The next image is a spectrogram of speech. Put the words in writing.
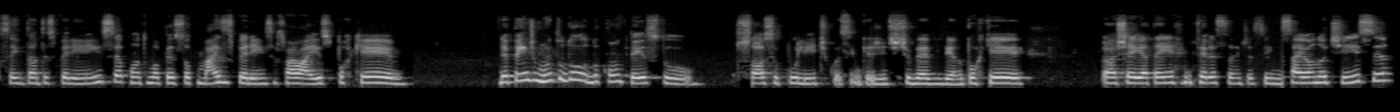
sem tanta experiência, quanto uma pessoa com mais experiência falar isso, porque depende muito do, do contexto sociopolítico, assim, que a gente estiver vivendo, porque eu achei até interessante, assim, saiu a notícia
